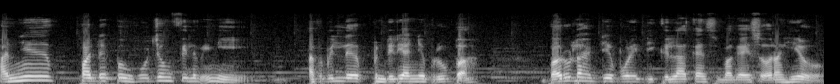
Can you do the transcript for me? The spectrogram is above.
Hanya pada penghujung filem ini, apabila pendiriannya berubah, barulah dia boleh digelarkan sebagai seorang hero.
